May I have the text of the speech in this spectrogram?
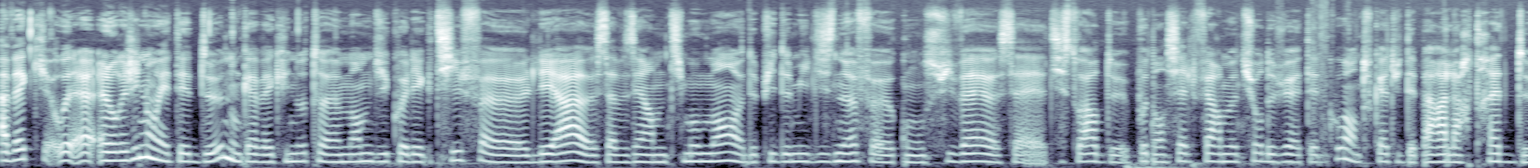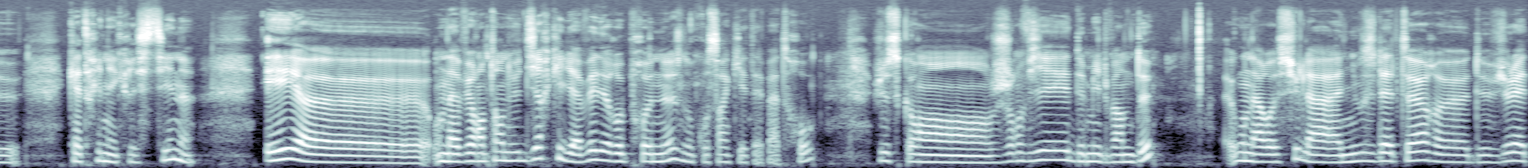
Avec, à l'origine, on était deux, donc avec une autre euh, membre du collectif, euh, Léa. Ça faisait un petit moment, depuis 2019, euh, qu'on suivait cette histoire de potentielle fermeture de Violet Co, en tout cas du départ à la retraite de Catherine et Christine. Et on avait entendu dire qu'il y avait des repreneuses, donc on s'inquiétait pas trop, jusqu'en janvier 2022. On a reçu la newsletter de Violet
